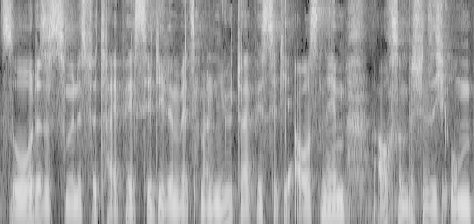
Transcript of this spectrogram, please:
so, dass es zumindest für Taipei City, wenn wir jetzt mal New Taipei City ausnehmen, auch so ein bisschen sich um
